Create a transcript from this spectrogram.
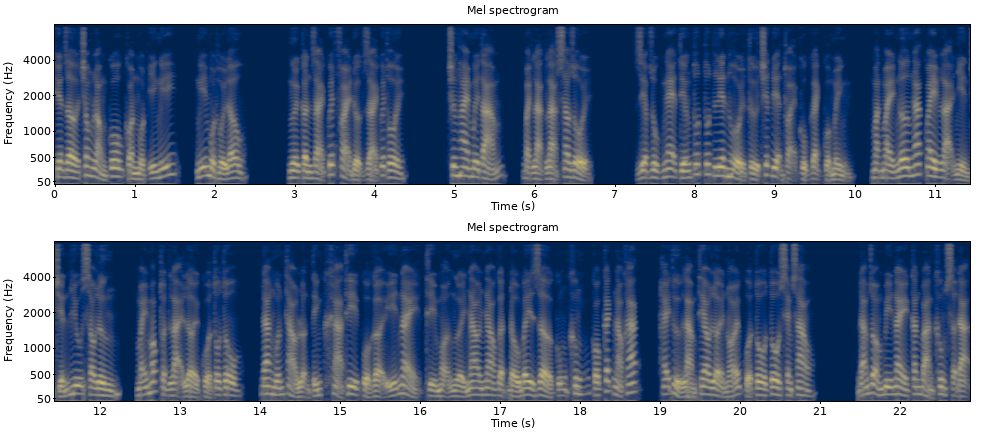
Hiện giờ trong lòng cô còn một ý nghĩ nghĩ một hồi lâu. Người cần giải quyết phải được giải quyết thôi. Chương hai mươi tám, bạch lạc lạc sao rồi? Diệp dục nghe tiếng tốt tốt liên hồi từ chiếc điện thoại cục gạch của mình, mặt mày ngơ ngác quay lại nhìn chiến hữu sau lưng, máy móc thuật lại lời của toto đang muốn thảo luận tính khả thi của gợi ý này thì mọi người nhao nhao gật đầu bây giờ cũng không có cách nào khác, hãy thử làm theo lời nói của toto xem sao. Đám dòm bi này căn bản không sợ đạn.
